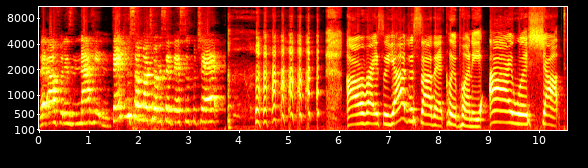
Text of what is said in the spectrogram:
That outfit is not hitting. Thank you so much, whoever sent that super chat. All right, so y'all just saw that clip, honey. I was shocked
